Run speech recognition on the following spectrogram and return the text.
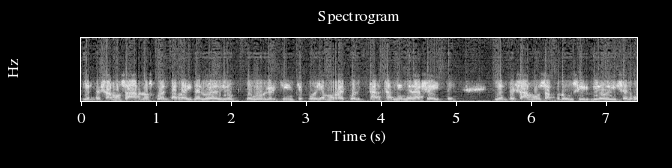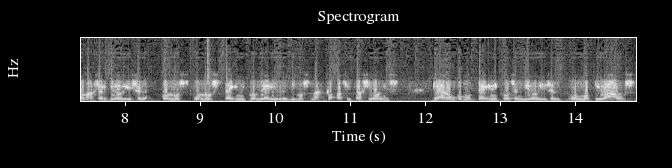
y empezamos a darnos cuenta a raíz de lo de Burger King que podíamos recolectar también el aceite y empezamos a producir biodiesel, bueno, a hacer biodiesel con los, con los técnicos de ahí, les dimos unas capacitaciones, quedaron como técnicos en biodiesel muy motivados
